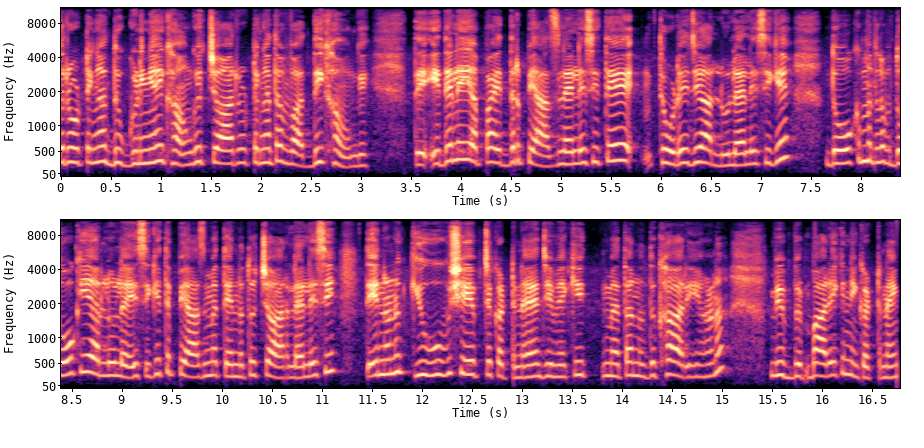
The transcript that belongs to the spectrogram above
ਤਾਂ ਰੋਟੀਆਂ ਦੁੱਗਣੀਆਂ ਹੀ ਖਾਓਗੇ, ਚਾਰ ਰੋਟੀਆਂ ਤਾਂ ਵੱਧ ਹੀ ਖਾਓਗੇ। ਤੇ ਇਹਦੇ ਲਈ ਆਪਾਂ ਇੱਧਰ ਪਿਆਜ਼ ਲੈ ਲਏ ਸੀ ਤੇ ਥੋੜੇ ਜਿਹੇ ਆਲੂ ਲੈ ਲਏ ਸੀਗੇ। ਦੋ ਕੁ ਮਤਲਬ ਦੋ ਕੀ ਆਲੂ ਲਏ ਸੀਗੇ ਤੇ ਪਿਆਜ਼ ਮੈਂ ਤਿੰਨ ਤੋਂ ਚਾਰ ਲੈ ਲਏ ਸੀ। ਤੇ ਇਹਨਾਂ ਨੂੰ ਕਿਊਬ ਸ਼ੇਪ 'ਚ ਕੱਟਣਾ ਹੈ, ਜਿਵੇਂ ਕਿ ਮੈਂ ਤੁਹਾਨੂੰ ਦਿਖਾ ਰਹੀ ਹਾਂ, ਹਨਾ? ਵੀ ਬ- ਬਾਰੀਕ ਨਹੀਂ ਕੱਟਣੇ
